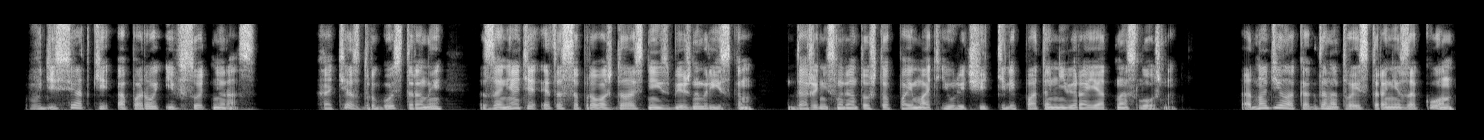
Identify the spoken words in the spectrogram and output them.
В десятки, а порой и в сотни раз. Хотя, с другой стороны, занятие это сопровождалось неизбежным риском, даже несмотря на то, что поймать и уличить телепата невероятно сложно. Одно дело, когда на твоей стороне закон,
